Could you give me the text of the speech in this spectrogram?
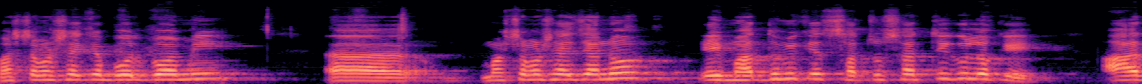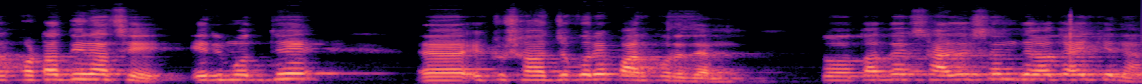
মাস্টারমশাইকে বলব আমি মাস্টারমশাই যেন এই মাধ্যমিকের ছাত্রছাত্রীগুলোকে আর কটা দিন আছে এর মধ্যে একটু সাহায্য করে পার করে দেন। তো তাদের সাজেশন দেওয়া যায় কিনা?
